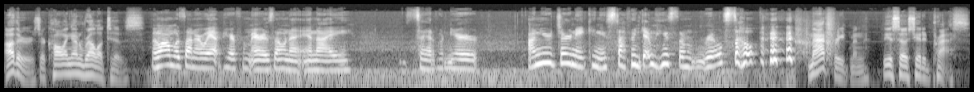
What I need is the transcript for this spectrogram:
Others are calling on relatives. My mom was on her way up here from Arizona, and I said, when you're on your journey, can you stop and get me some real soap? Matt Friedman, The Associated Press.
